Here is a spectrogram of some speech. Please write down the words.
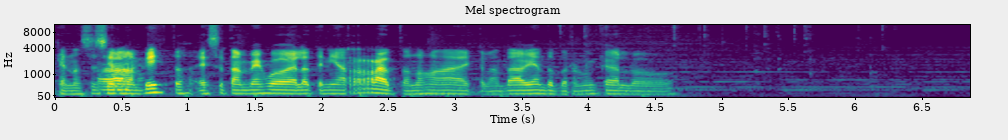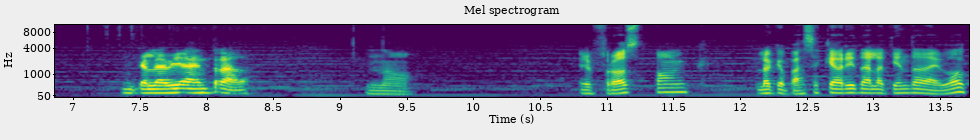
Que no sé si lo Ah. han visto. Ese también juego ya lo tenía rato, no jodas, que lo andaba viendo, pero nunca lo... Nunca le había entrado. No. El Frostpunk, lo que pasa es que ahorita la tienda de GOG,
